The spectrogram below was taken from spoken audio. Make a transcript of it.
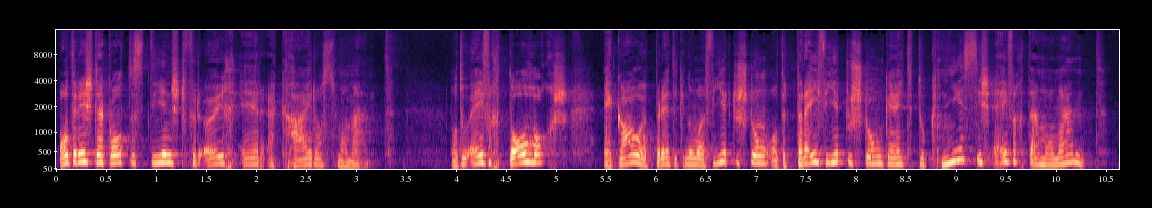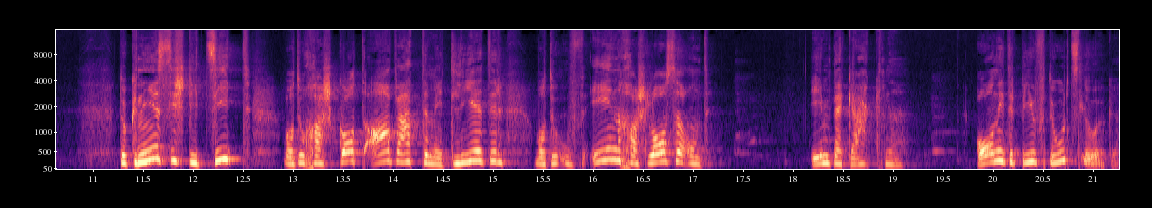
Oder ist der Gottesdienst für euch eher ein Kairos-Moment? Wo du einfach da hockst, egal ob Predigt nur eine Viertelstunde oder drei Viertelstunde geht, du genießt einfach den Moment. Du genießt die Zeit, wo du Gott anbeten mit Liedern, wo du auf ihn kannst hören und ihm begegnen, ohne dabei auf die Uhr zu schauen.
